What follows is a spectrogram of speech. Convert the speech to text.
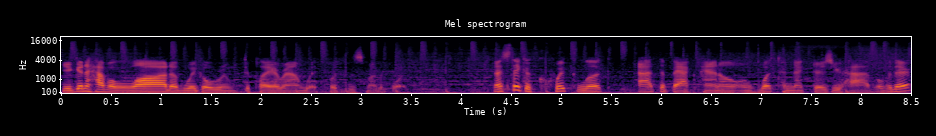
You're gonna have a lot of wiggle room to play around with with this motherboard. Let's take a quick look at the back panel and what connectors you have over there.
